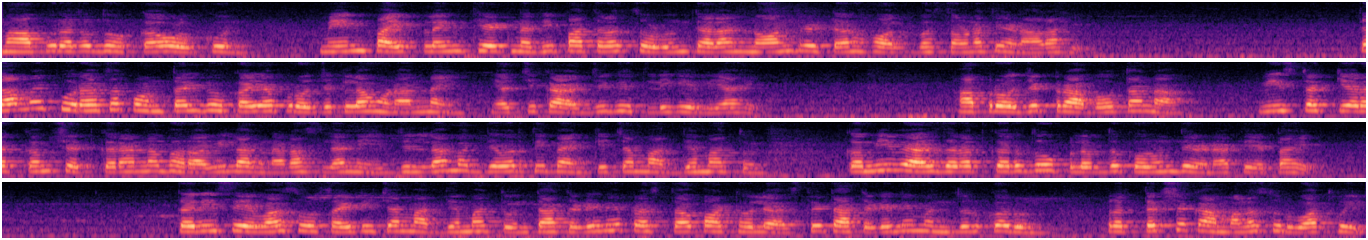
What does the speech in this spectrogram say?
महापुराचा धोका ओळखून मेन पाईपलाईन थेट नदीपात्रात सोडून त्याला नॉन रिटर्न हॉल बसवण्यात येणार आहे. त्यामुळे पुराचा कोणताही धोका या प्रोजेक्टला होणार नाही याची काळजी घेतली गेली आहे. हा प्रोजेक्ट राबवताना वीस टक्के रक्कम शेतकऱ्यांना भरावी लागणार असल्याने जिल्हा मध्यवर्ती बँकेच्या माध्यमातून कमी व्याजदरात कर्ज उपलब्ध करून देण्यात येत आहे. तरी सेवा सोसायटीच्या माध्यमातून तातडीने प्रस्ताव पाठवल्यास ते तातडीने मंजूर करून प्रत्यक्ष कामाला सुरुवात होईल.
